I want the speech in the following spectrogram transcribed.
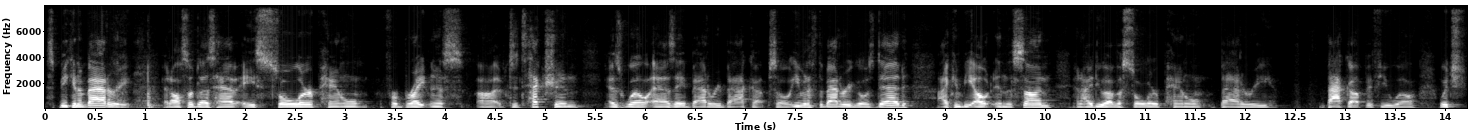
Speaking of battery, it also does have a solar panel for brightness uh, detection as well as a battery backup. So even if the battery goes dead, I can be out in the sun and I do have a solar panel battery backup, if you will, which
